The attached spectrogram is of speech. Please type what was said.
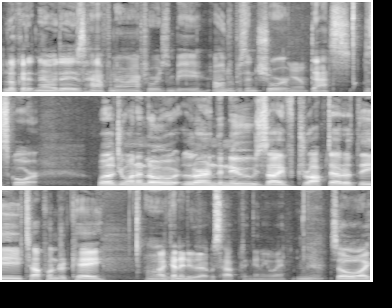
look at it nowadays half an hour afterwards and be 100% sure Yeah. that's the score. Well, do you want to know learn the news? I've dropped out of the top 100k. I kind of knew that was happening anyway. Yeah. So I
